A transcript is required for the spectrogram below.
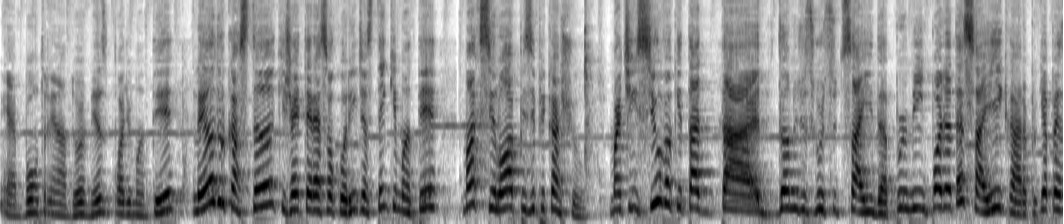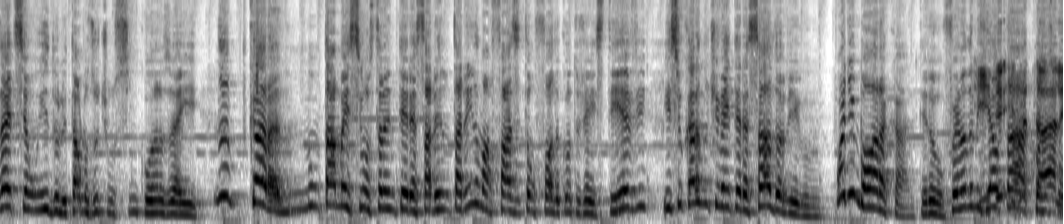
é bom treinador mesmo, pode manter. Leandro Castan, que já interessa ao Corinthians, tem que manter. Maxi Lopes e Pikachu. Martin Silva, que tá, tá dando discurso de saída, por mim, pode até sair, cara, porque apesar de ser um ídolo e tal nos últimos cinco anos aí, não- cara, não tá mais se mostrando interessado, ele não tá nem numa fase tão foda quanto já esteve. E se o cara não tiver interessado, amigo, pode ir embora, cara, entendeu? O Fernando Miguel E tá e detalhe.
